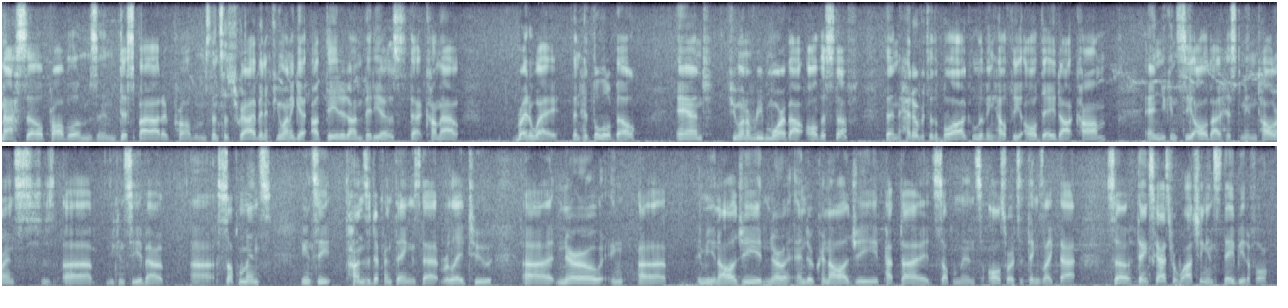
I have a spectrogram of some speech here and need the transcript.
mast cell problems and dysbiotic problems, then subscribe. And if you want to get updated on videos that come out right away, then hit the little bell. And if you want to read more about all this stuff, then head over to the blog livinghealthyallday.com and you can see all about histamine intolerance. Uh, you can see about uh, supplements. You can see tons of different things that relate to uh, neuro uh, immunology, neuroendocrinology, peptides, supplements, all sorts of things like that. So thanks guys for watching and stay beautiful.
